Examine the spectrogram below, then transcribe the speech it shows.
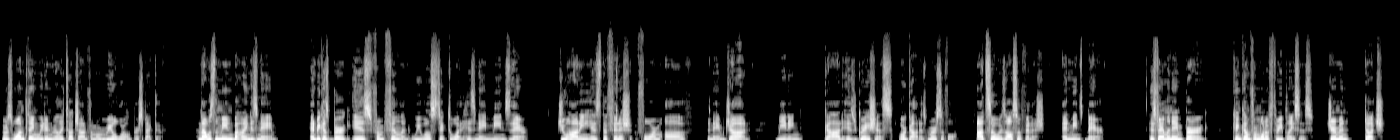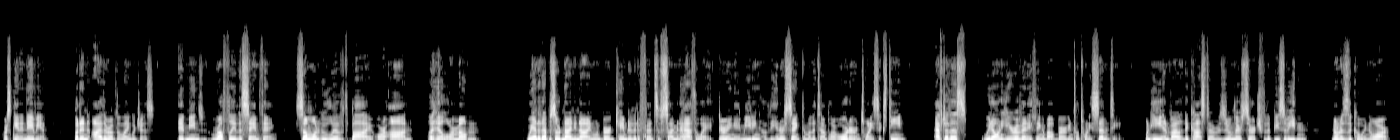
there was one thing we didn't really touch on from a real world perspective, and that was the meaning behind his name. And because Berg is from Finland, we will stick to what his name means there. Juhani is the Finnish form of the name John, meaning God is gracious or God is merciful. Otso is also Finnish and means bear. His family name Berg can come from one of three places German, Dutch, or Scandinavian, but in either of the languages, it means roughly the same thing someone who lived by or on a hill or mountain. We ended episode 99 when Berg came to the defense of Simon Hathaway during a meeting of the Inner Sanctum of the Templar Order in 2016. After this, we don't hear of anything about Berg until 2017, when he and Violet DaCosta resumed their search for the piece of Eden known as the Koh Noir.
